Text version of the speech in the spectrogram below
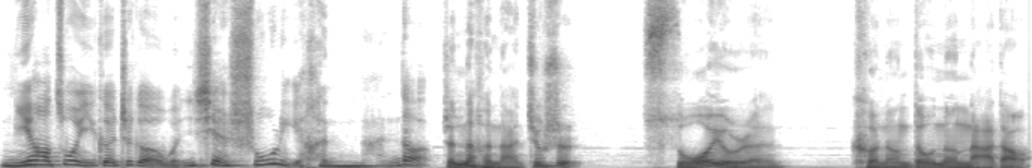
你要做一个这个文献梳理很难的。真的很难，就是所有人可能都能拿到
